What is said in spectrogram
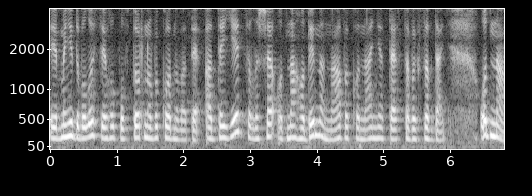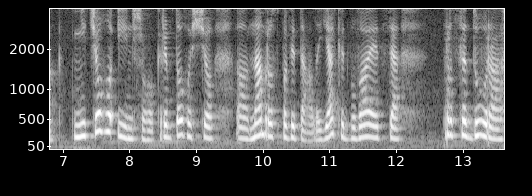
і Мені довелося його повторно виконувати. А дається лише одна година на виконання тестових завдань. Однак нічого іншого, крім того, що е, нам розповідали, як відбувається. Процедура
